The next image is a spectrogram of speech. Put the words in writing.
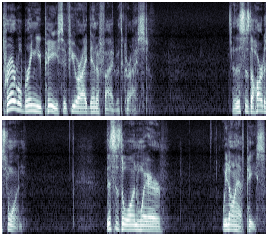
Prayer will bring you peace if you are identified with Christ. Now, this is the hardest one. This is the one where we don't have peace.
